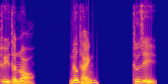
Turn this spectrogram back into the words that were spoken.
Thủy thân nỏ. Nước thánh. Thứ gì?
